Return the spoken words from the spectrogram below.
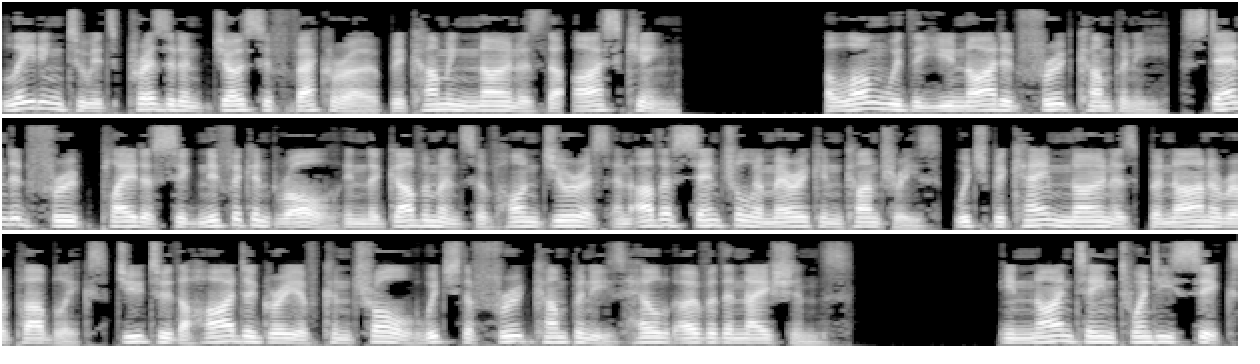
leading to its president Joseph Vaccaro becoming known as the «Ice King». Along with the United Fruit Company, Standard Fruit played a significant role in the governments of Honduras and other Central American countries, which became known as «banana republics» due to the high degree of control which the fruit companies held over the nations. In 1926,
